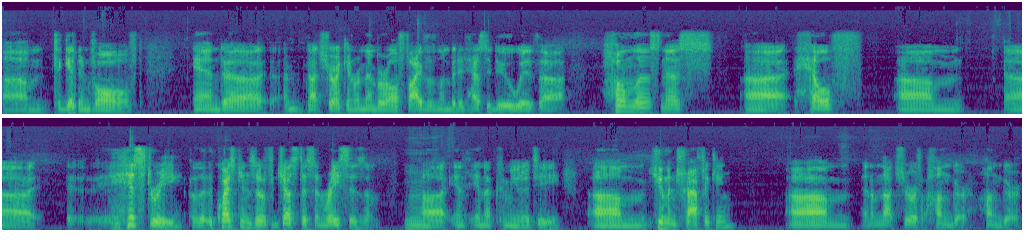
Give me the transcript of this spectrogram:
um, to get involved. And uh, I'm not sure I can remember all five of them, but it has to do with uh, homelessness, uh, health, um, uh, history, the questions of justice and racism mm. uh, in in a community, um, human trafficking, um, and I'm not sure if hunger, hunger.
